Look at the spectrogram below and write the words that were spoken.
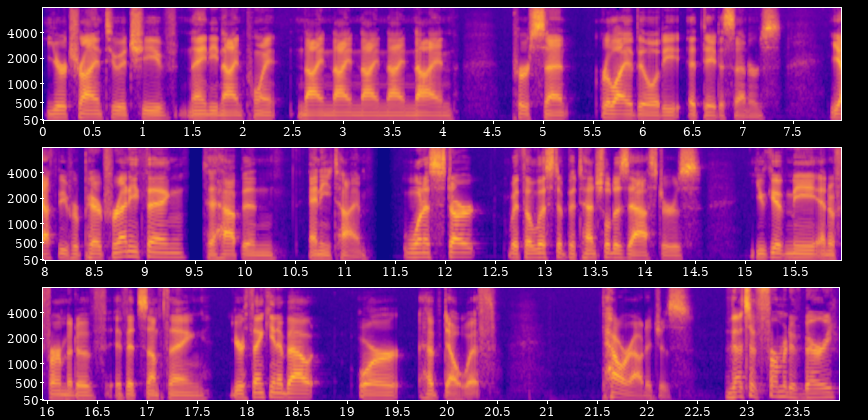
you're trying to achieve 99.99999% reliability at data centers. You have to be prepared for anything to happen anytime. Want to start with a list of potential disasters. You give me an affirmative if it's something you're thinking about or have dealt with. Power outages. That's affirmative, Barry.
